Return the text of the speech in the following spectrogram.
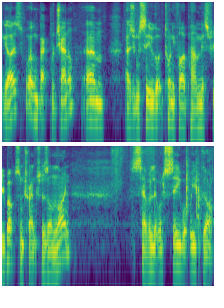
guys, welcome back to the channel. Um, as you can see we've got a £25 mystery box and Tarantulas Online. Let's have a little see what we've got.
